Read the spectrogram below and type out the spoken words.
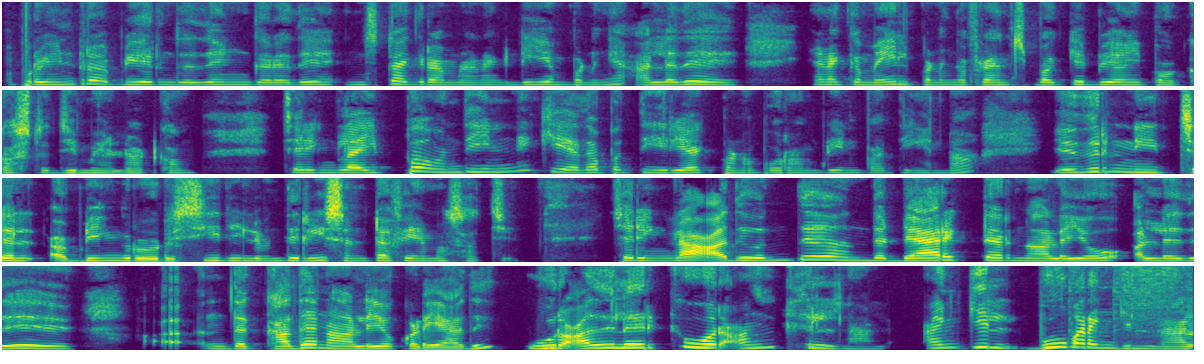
அப்புறம் இன்ட்ரோ எப்படி இருந்ததுங்கிறது இன்ஸ்டாகிராமில் எனக்கு டிஎம் பண்ணுங்கள் அல்லது எனக்கு மெயில் பண்ணுங்கள் friends bucket biryani podcast Gmail dot com சரிங்களா? இப்போ வந்து இன்றைக்கி எதை பற்றி ரியாக்ட் பண்ண போகிறோம் அப்படின்னு பார்த்தீங்கன்னா எதிர்நீச்சல் அப்படிங்கிற ஒரு சீரியல் வந்து ரீசெண்டாக ஃபேமஸ் ஆச்சு. சரிங்களா? அது வந்து அந்த டேரக்டர்னாலேயோ அல்லது அந்த கதைனாலேயோ கிடையாது. ஒரு அதில் இருக்க ஒரு அங்கிள்னால அங்கிள் பூமர் அங்கிள்னால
